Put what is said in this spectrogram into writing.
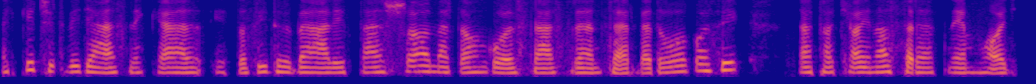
Egy kicsit vigyázni kell itt az időbeállítással, mert angol száz rendszerbe dolgozik, tehát ha én azt szeretném, hogy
